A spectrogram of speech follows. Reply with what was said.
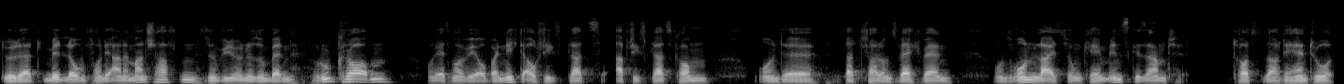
Durch das Mitlaufen von den anderen Mannschaften sind wir in so ein bisschen Rutgraben und erstmal wir auf einen Nicht-Aufstiegsplatz, Abstiegsplatz kommen und äh, das soll uns weg werden. Unsere Rundenleistung käme insgesamt trotz der Handtour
